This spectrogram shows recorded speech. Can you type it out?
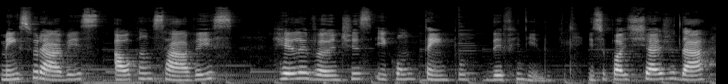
mensuráveis, alcançáveis, relevantes e com tempo definido. Isso pode te ajudar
